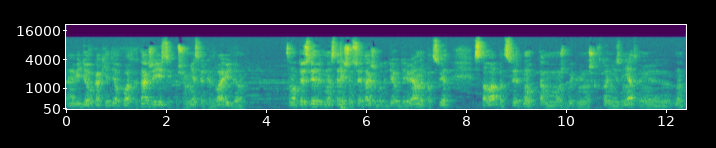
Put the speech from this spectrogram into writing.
Э, видео, как я делал кладку, также есть, их причем несколько, два видео. Вот, то есть, следовательно, столешницу я также буду делать деревянную под цвет стола, под цвет, ну, там может быть немножко в тоне изменят, э, ну,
